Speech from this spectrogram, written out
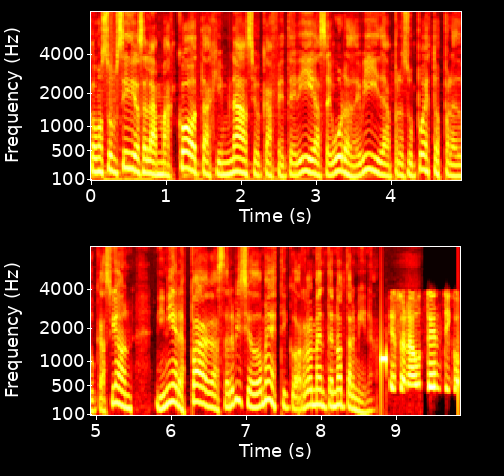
como subsidios a las mascotas, gimnasio, cafetería, seguros de vida, presupuestos para educación, niñeras pagas, servicio doméstico, realmente no termina. Es un auténtico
